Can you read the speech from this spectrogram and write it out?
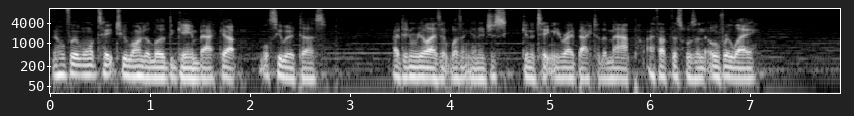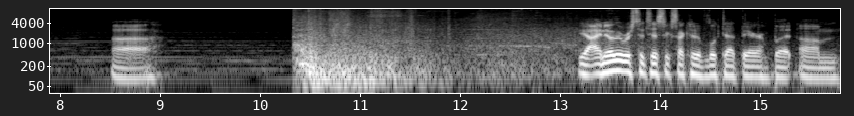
and hopefully it won't take too long to load the game back up. We'll see what it does. I didn't realize it wasn't going to just going to take me right back to the map. I thought this was an overlay. Uh, yeah, I know there were statistics I could have looked at there, but um,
